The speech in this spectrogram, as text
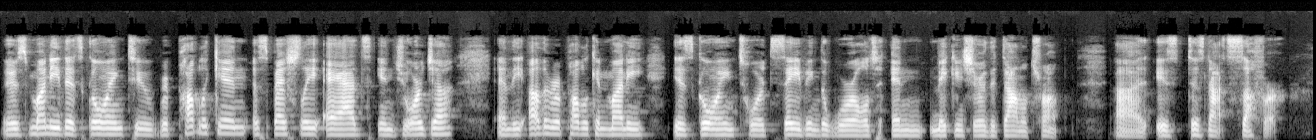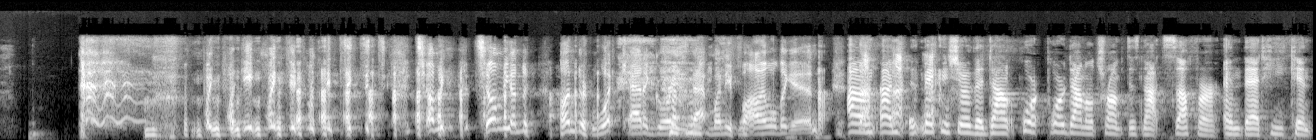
There's money that's going to Republican, especially ads in Georgia, and the other Republican money is going towards saving the world and making sure that Donald Trump uh, is does not suffer wait, wait, wait, tell me, tell me under under what category is that money filed again? um, I'm making sure that Don, poor, poor Donald Trump does not suffer and that he can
